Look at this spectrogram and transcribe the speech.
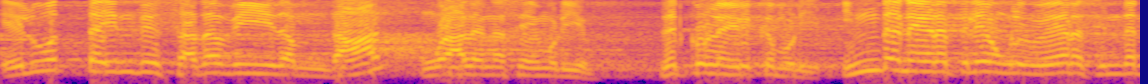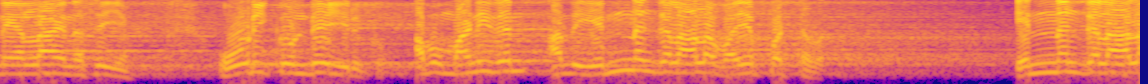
75% சதவீதம் தான் உங்களால் என்ன செய்ய முடியும்? இதற்குள்ள இருக்க முடியும். இந்த நேரத்திலே உங்களுக்கு வேற சிந்தனை எல்லாம் என்ன செய்யும்? ஓடிக்கொண்டே இருக்கும். அப்ப மனிதன் அந்த எண்ணங்களால வயப்பட்டவன். எண்ணங்களால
